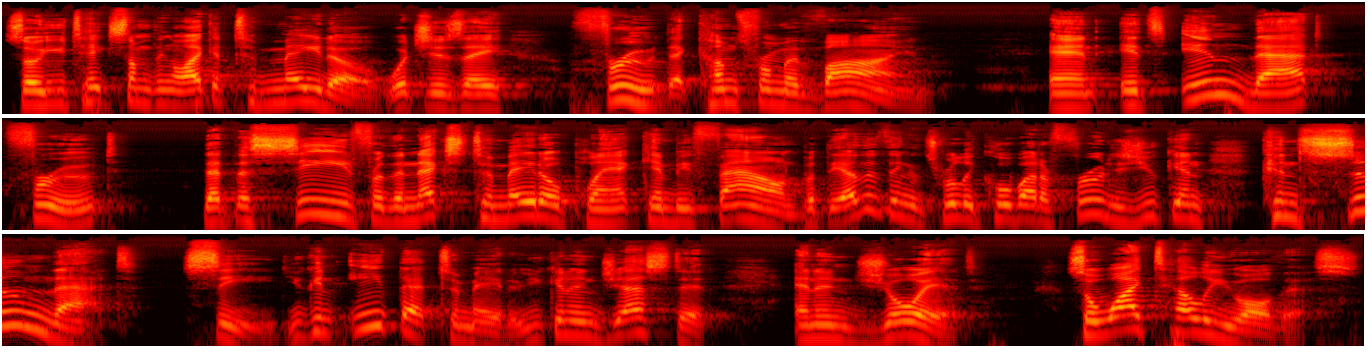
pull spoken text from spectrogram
So you take something like a tomato, which is a fruit that comes from a vine, and it's in that fruit that the seed for the next tomato plant can be found. But the other thing that's really cool about a fruit is you can consume that seed. You can eat that tomato. You can ingest it and enjoy it. So, why tell you all this?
